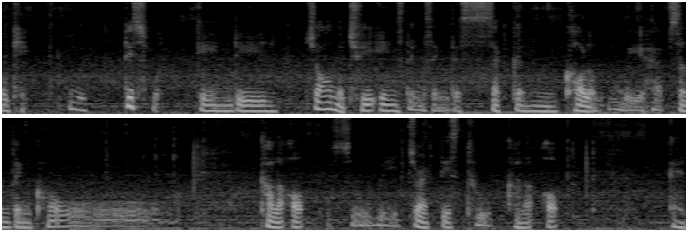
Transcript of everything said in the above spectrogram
okay. With this one. In the geometry instance in the second column we have something called color op. So we drag this to color op and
